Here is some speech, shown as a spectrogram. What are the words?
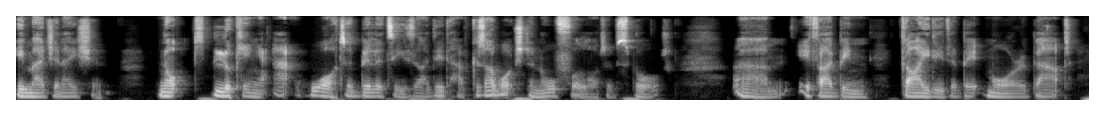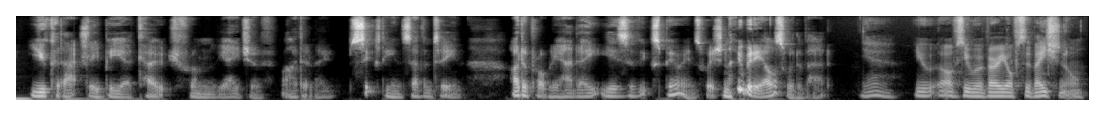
imagination, not looking at what abilities I did have, because I watched an awful lot of sport. Um, if I'd been guided a bit more about you could actually be a coach from the age of, I don't know, 16, 17, I'd have probably had eight years of experience, which nobody else would have had. Yeah. You obviously were very observational,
